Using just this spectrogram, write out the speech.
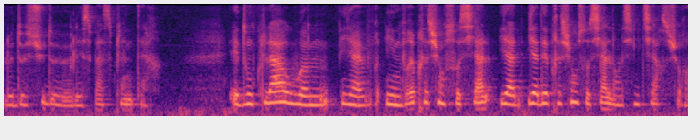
le dessus de l'espace pleine terre. Et donc là où il y, a une vraie pression sociale, il y a, des pressions sociales dans le cimetière sur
